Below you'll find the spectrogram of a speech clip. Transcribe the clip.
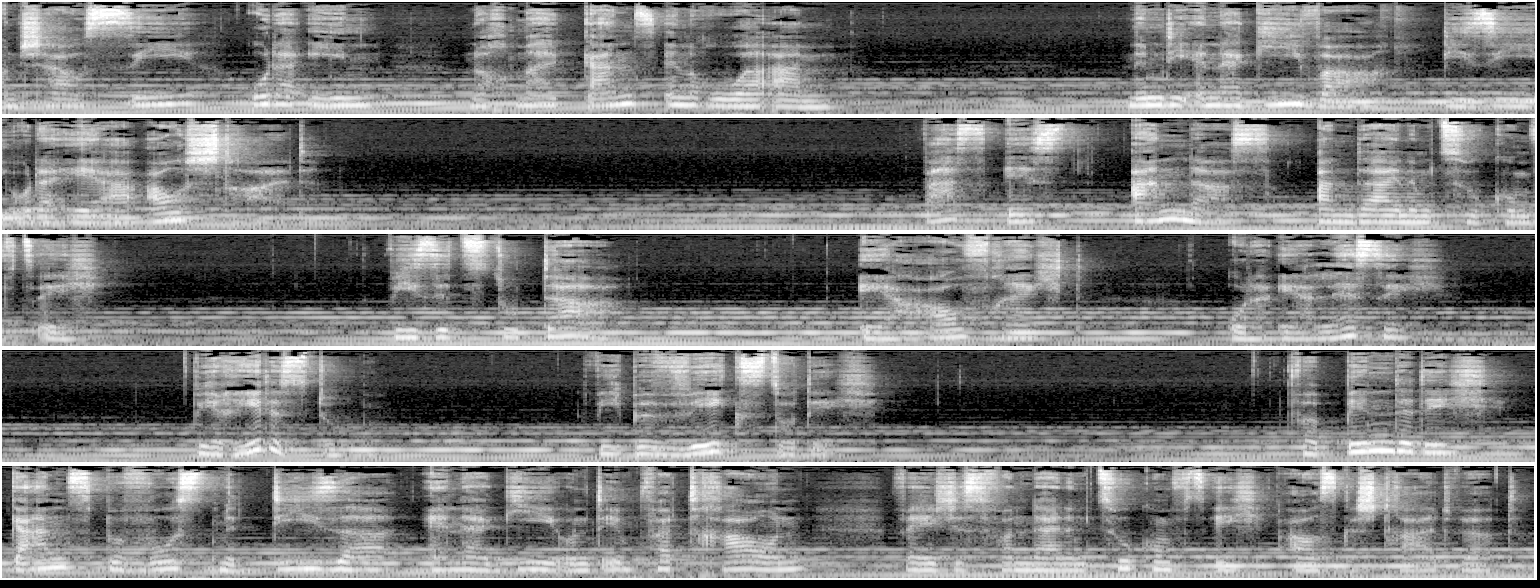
und schaust sie oder ihn nochmal ganz in Ruhe an. Nimm die Energie wahr, die sie oder er ausstrahlt. Was ist anders an deinem Zukunfts-Ich? Wie sitzt du da? Eher aufrecht oder eher lässig? Wie redest du? Wie bewegst du dich? Verbinde dich ganz bewusst mit dieser Energie und dem Vertrauen, welches von deinem Zukunfts-Ich ausgestrahlt wird.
